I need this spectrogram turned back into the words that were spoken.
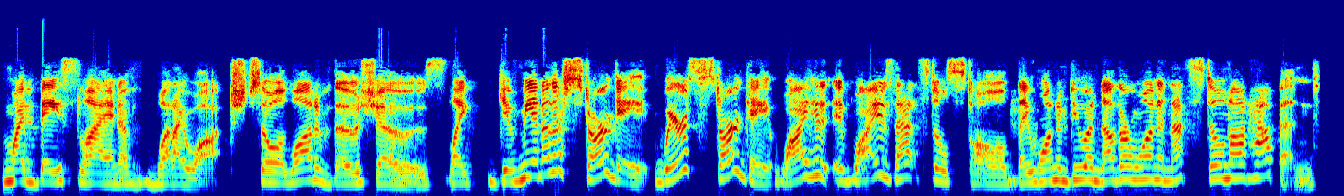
my baseline of what I watched. So a lot of those shows, like, give me another Stargate. Where's Stargate? Why why is that still stalled? They want to do another one, and that's still not happened.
